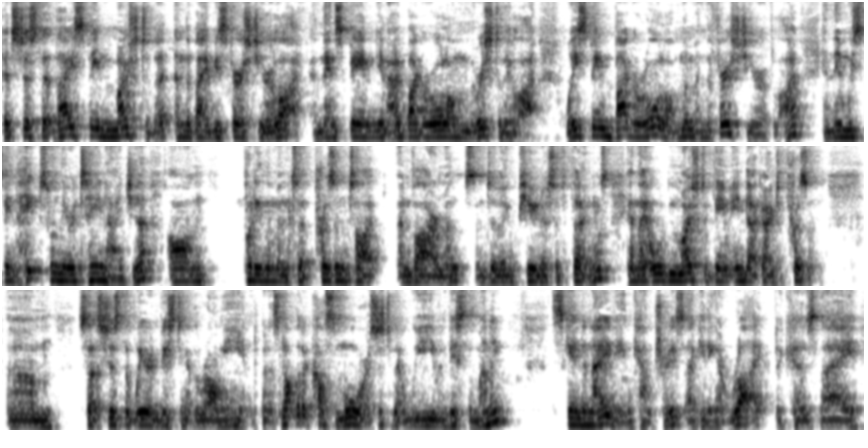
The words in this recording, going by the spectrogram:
It's just that they spend most of it in the baby's first year of life and then spend, you know, bugger all on the rest of their life. We spend bugger all on them in the first year of life. And then we spend heaps when they're a teenager on putting them into prison type environments and doing punitive things. And they all, most of them end up going to prison. Um, so it's just that we're investing at the wrong end. But it's not that it costs more, it's just about where you invest the money. Scandinavian countries are getting it right because they,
